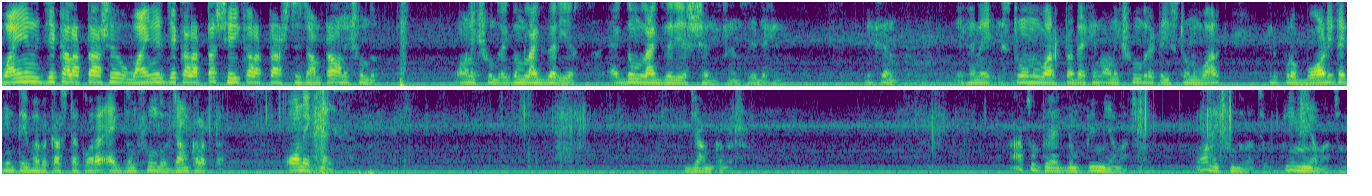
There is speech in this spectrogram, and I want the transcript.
ওয়াইনের যে কালারটা আসে ওয়াইনের যে কালারটা সেই কালারটা আসছে জামটা। অনেক সুন্দর। অনেক সুন্দর, একদম লাক্সারিয়াস একদম লাক্সারিয়াস শাড়ি ফ্রেন্ডস এই দেখেন। দেখছেন? এখানে স্টোন ওয়ার্কটা দেখেন, অনেক সুন্দর একটা স্টোন ওয়ার্ক এর পুরো বডিটা কিন্তু এইভাবে কাজটা করা, একদম সুন্দর জাম কালারটা অনেক নাইস জাম কালার আঁচল তো একদম প্রিমিয়াম আঁচল। অনেক সুন্দর আঁচল প্রিমিয়াম আঁচল।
